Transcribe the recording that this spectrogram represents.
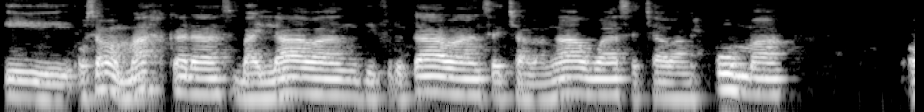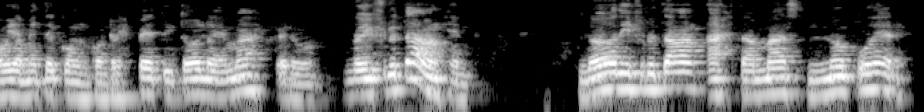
y usaban máscaras, bailaban, disfrutaban, se echaban agua, se echaban espuma, obviamente con, con respeto y todo lo demás, pero lo disfrutaban, gente. Lo disfrutaban hasta más no poder.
